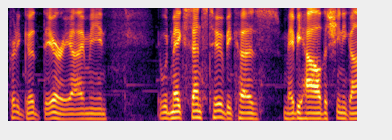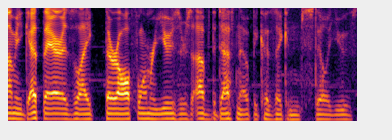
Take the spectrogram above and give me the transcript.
pretty good theory. I mean, it would make sense too because maybe how the Shinigami get there is like they're all former users of the Death Note because they can still use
